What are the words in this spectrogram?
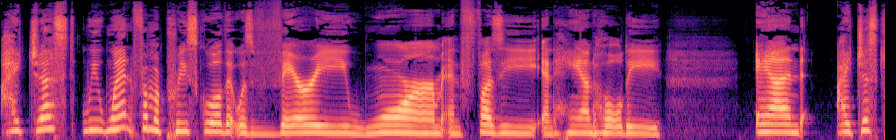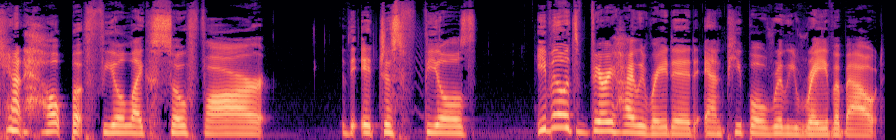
I just we went from a preschool that was very warm and fuzzy and handholdy, and I just can't help but feel like so far it just feels even though it's very highly rated and people really rave about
